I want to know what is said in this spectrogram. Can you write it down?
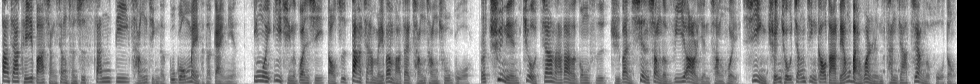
大家可以把想象成是 3D 场景的 Google Map 的概念。因为疫情的关系，导致大家没办法再常常出国，而去年就有加拿大的公司举办线上的 VR 演唱会，吸引全球将近高达两百万人参加这样的活动。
